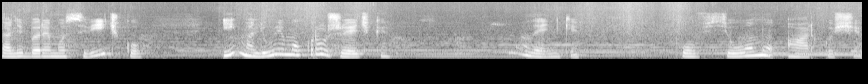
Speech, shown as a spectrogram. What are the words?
Далі беремо свічку і малюємо кружечки маленькі по всьому аркуші.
